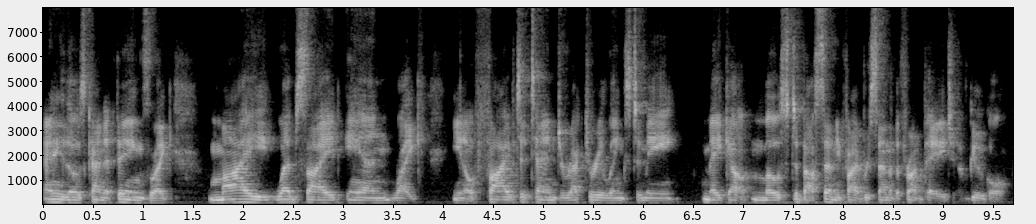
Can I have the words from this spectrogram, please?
any of those kind of things, like my website and like, you know, five to 10 directory links to me make up most about 75% of the front page of Google.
